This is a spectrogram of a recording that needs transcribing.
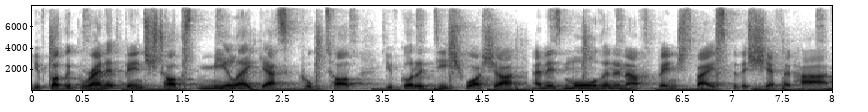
You've got the granite bench tops, Miele gas cooktop, you've got a dishwasher, and there's more than enough bench space for the chef at heart.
